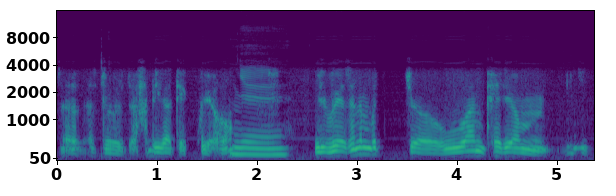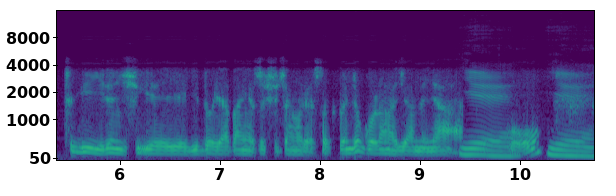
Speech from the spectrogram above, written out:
저, 저, 합의가 됐고요. 예. 일부에서는 뭐 저 우한 폐렴 특위 이런 식의 얘기도 야당에서 주장을 해서 그건 좀 곤란하지 않느냐. 예. 예.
